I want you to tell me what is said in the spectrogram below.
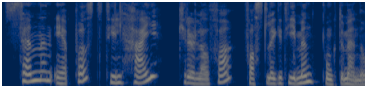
send en e-post til hei krøllalfa fastlegetimen.no.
